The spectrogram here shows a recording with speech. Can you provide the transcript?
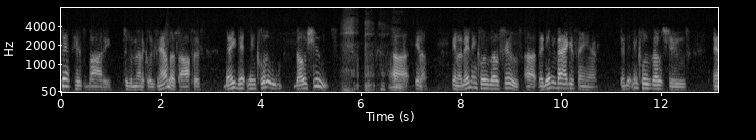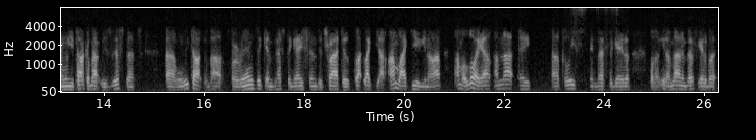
sent his body to the medical examiner's office, they didn't include those shoes. Uh, you know, you know, they didn't include those shoes. Uh, they didn't bag his hands. They didn't include those shoes. And when you talk about resistance, uh, when we talk about forensic investigation to try to, like, like I'm like you, you know, I'm, I'm a lawyer. I'm not a uh, police investigator. Well, you know, I'm not an investigator, but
